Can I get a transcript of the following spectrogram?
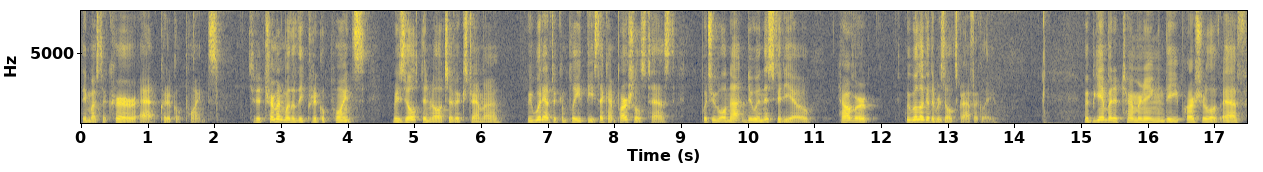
they must occur at critical points. To determine whether the critical points result in relative extrema, we would have to complete the second partials test, which we will not do in this video. However, we will look at the results graphically. We begin by determining the partial of f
